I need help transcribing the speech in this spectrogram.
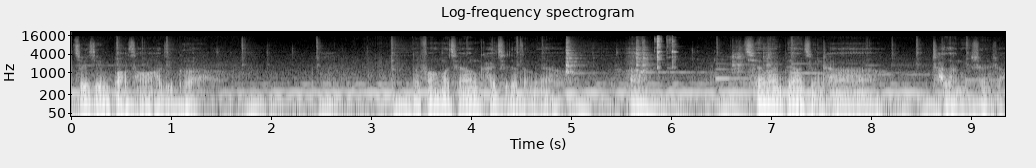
最近爆仓了好几个，那防火墙开启的怎么样？啊，千万别让警察查到你身上。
